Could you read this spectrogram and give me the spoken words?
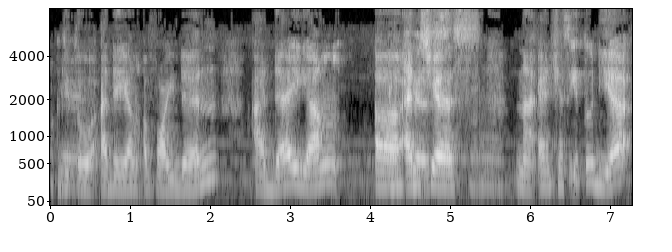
Oke. gitu. Ada yang avoidant, ada yang eh, Anxious. anxious. Mm-mm. Nah, anxious itu dia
